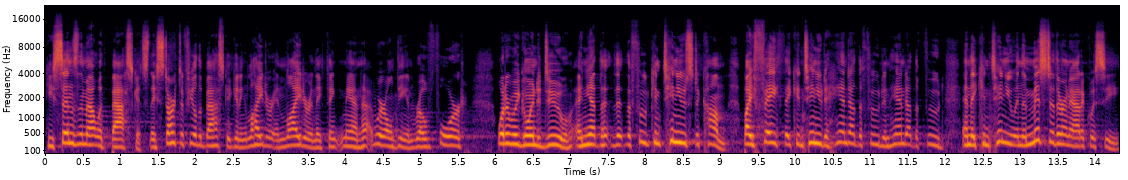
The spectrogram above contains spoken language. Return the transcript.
He sends them out with baskets. They start to feel the basket getting lighter and lighter, and they think, man, we're only in row four. What are we going to do? And yet the, the, the, food continues to come. By faith, they continue to hand out the food and hand out the food, and they continue in the midst of their inadequacy,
